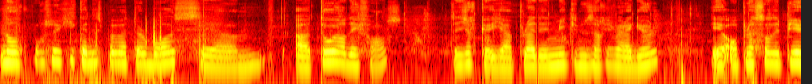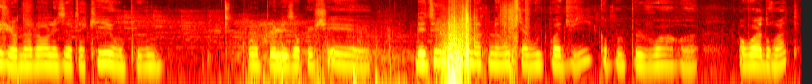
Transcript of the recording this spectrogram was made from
Donc pour ceux qui connaissent pas Battle Bros, c'est euh, un tower défense. C'est-à-dire qu'il y a plein d'ennemis qui nous arrivent à la gueule. Et en plaçant des pièges et en allant les attaquer, on peut, on peut les empêcher euh, d'éteindre notre maison qui a 8 points de vie, comme on peut le voir euh, en haut à droite.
